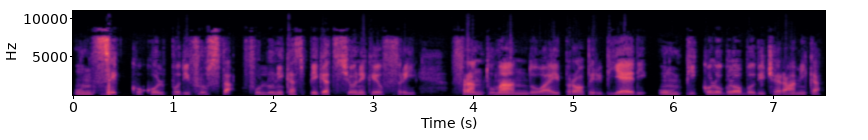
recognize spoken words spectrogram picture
Un secco colpo di frusta fu l'unica spiegazione che offrì, frantumando ai propri piedi un piccolo globo di ceramica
